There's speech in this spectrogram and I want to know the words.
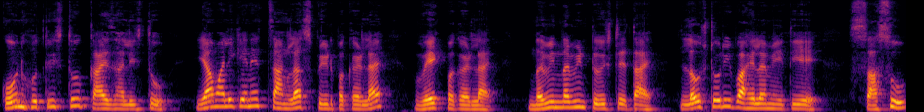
कोण होतीस तू? काय झालीस तू? या मालिकेने चांगला स्पीड पकडलाय वेग पकडलाय. नवीन नवीन ट्विस्ट येत आहे. लव्ह स्टोरी पाहायला मिळतीये. सासू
